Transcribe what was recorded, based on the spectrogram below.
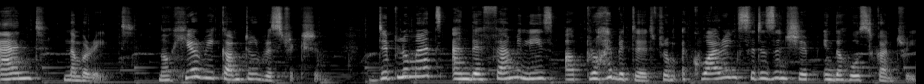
And number eight. Now, here we come to restriction. Diplomats and their families are prohibited from acquiring citizenship in the host country.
